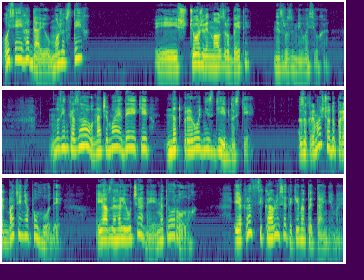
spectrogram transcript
Ось я й гадаю, може, встиг? І що ж він мав зробити? не зрозумів Васюха. Ну, він казав, наче має деякі надприродні здібності, зокрема щодо передбачення погоди. Я взагалі учений, метеоролог, і якраз цікавлюся такими питаннями.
